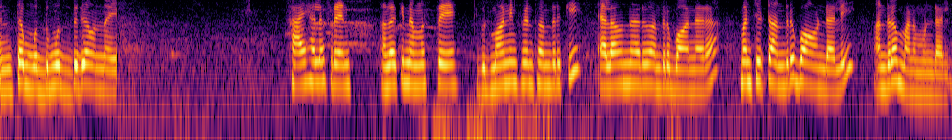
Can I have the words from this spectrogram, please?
ఎంత ముద్దు ముద్దుగా ఉన్నాయి. Hi hello friends. అందరికీ నమస్తే. గుడ్ మార్నింగ్ ఫ్రెండ్స్ అందరికీ. ఎలా ఉన్నారు? అందరూ బాగున్నారా? మన చుట్టూ అందరూ బాగుండాలి. అందరూ మనం ఉండాలి.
